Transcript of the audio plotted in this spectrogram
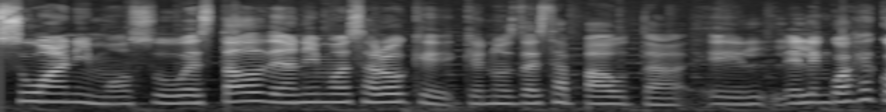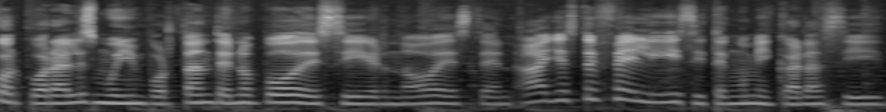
su ánimo, su estado de ánimo es algo que, que nos da esa pauta. El, el lenguaje corporal es muy importante, no puedo decir, ¿no? Este, ah, yo estoy feliz y tengo mi cara así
